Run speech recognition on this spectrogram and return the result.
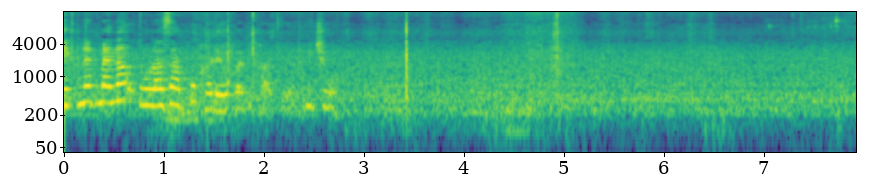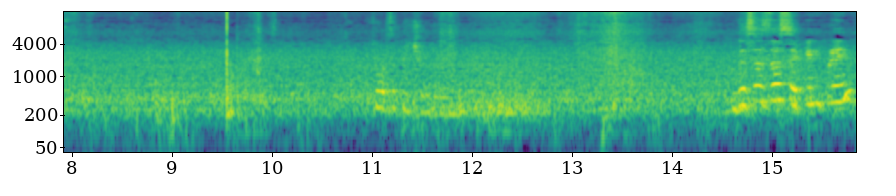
एक मिनट मैं ना थोड़ा सा आपको खड़े होकर दिखाती हूँ, पीछे थोड़ा सा पीछे this is the second print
